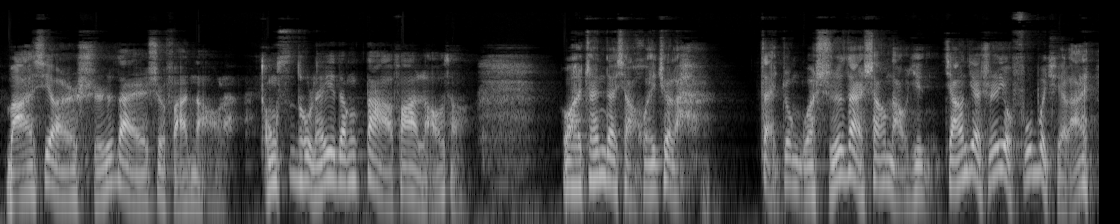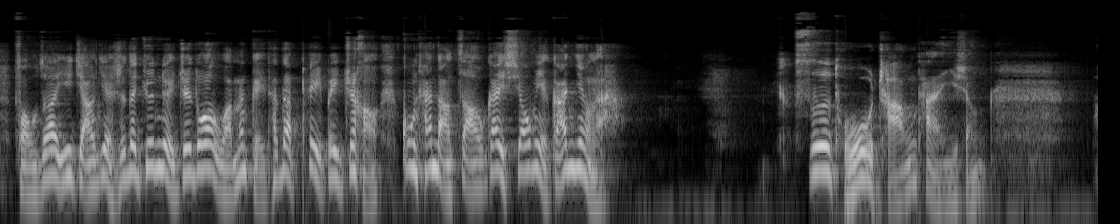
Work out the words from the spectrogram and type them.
马歇尔实在是烦恼了，同司徒雷登大发牢骚：“我真的想回去了，在中国实在伤脑筋。蒋介石又扶不起来，否则以蒋介石的军队之多，我们给他的配备之好，共产党早该消灭干净了。”司徒长叹一声。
